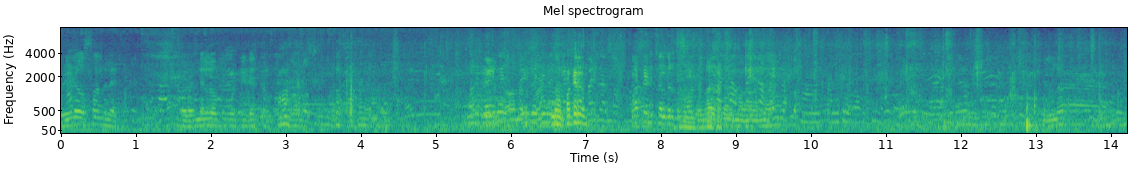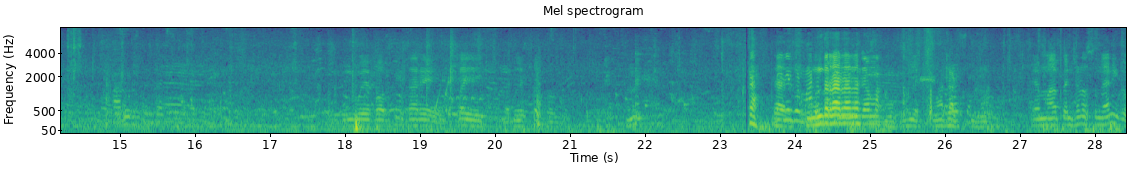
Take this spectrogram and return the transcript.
వీడియో వస్తుందిలే. ఓ రెండు నెలల పక్కన పోయే పాపకి సరే అప్లై డబ్బులు ముందర. ఏమ్మా పెన్షన్ వస్తుందా నీకు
